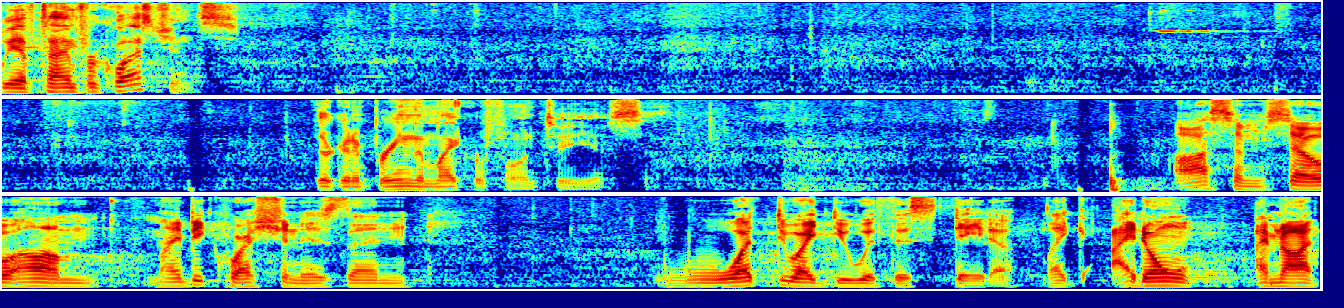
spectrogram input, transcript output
we have time for questions. They're going to bring the microphone to you. So. Awesome. So um, my big question is then, what do I do with this data? Like, I don't, I'm not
